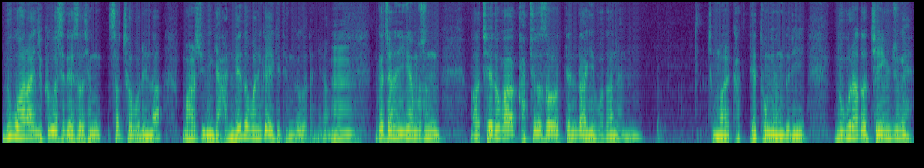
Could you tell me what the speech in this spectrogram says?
누구 하나 이제 그것에 대해서 형사 처벌이나 뭐 할 수 있는 게 안 되다 보니까 이렇게 된 거거든요. 음. 그러니까 저는 이게 무슨 어, 제도가 갖춰져서 된다기보다는 정말 각 대통령들이 누구라도 재임 중에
